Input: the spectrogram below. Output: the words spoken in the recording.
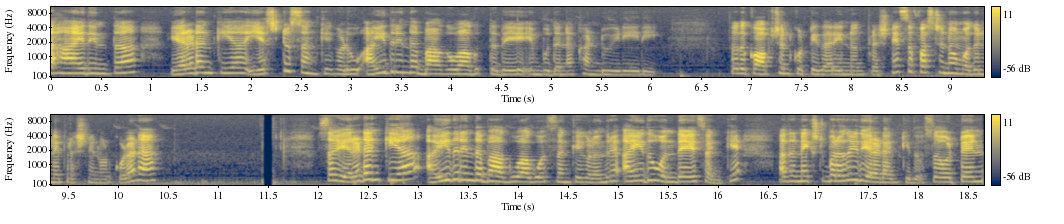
ಸಹಾಯದಿಂದ ಎರಡಂಕಿಯ ಎಷ್ಟು ಸಂಖ್ಯೆಗಳು ಐದರಿಂದ ಭಾಗವಾಗುತ್ತದೆ ಎಂಬುದನ್ನು ಕಂಡುಹಿಡಿಯಿರಿ. ಸೊ ಅದಕ್ಕೆ ಆಪ್ಷನ್ ಕೊಟ್ಟಿದ್ದಾರೆ ಇನ್ನೊಂದು ಪ್ರಶ್ನೆ. ಸೊ ಫಸ್ಟ್ ನಾವು ಮೊದಲನೇ ಪ್ರಶ್ನೆ ನೋಡ್ಕೊಳ್ಳೋಣ. ಸೊ ಎರಡಂಕಿಯ ಐದರಿಂದ ಭಾಗವಾಗುವ ಸಂಖ್ಯೆಗಳು ಅಂದರೆ ಐದು ಒಂದೇ ಸಂಖ್ಯೆ. ಅದು ನೆಕ್ಸ್ಟ್ ಬರೋದು ಇದು ಎರಡು ಅಂಕಿದು so ten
